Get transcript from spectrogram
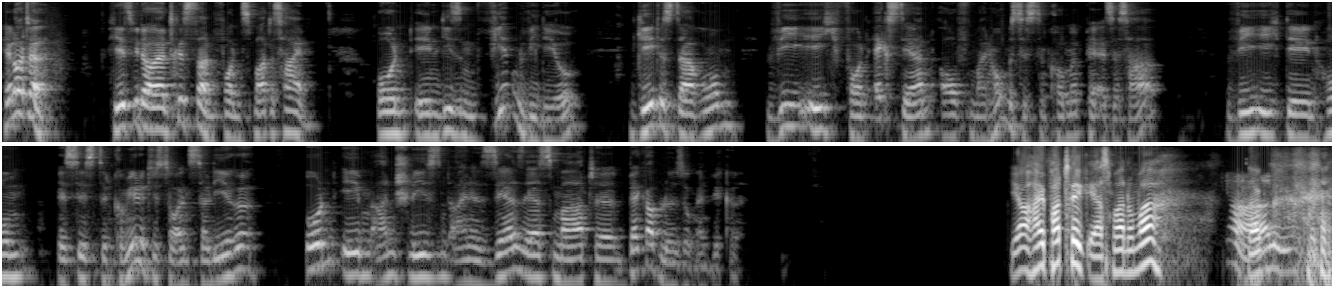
Hey Leute, hier ist wieder euer Tristan von Smartes Heim. Und in diesem vierten Video geht es darum, wie ich von extern auf mein Home Assistant komme per SSH, wie ich den Home Assistant Community Store installiere und eben anschließend eine sehr, sehr smarte Backup-Lösung entwickle. Ja, hi Patrick, erstmal nochmal. Ja, Dank- hallo.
